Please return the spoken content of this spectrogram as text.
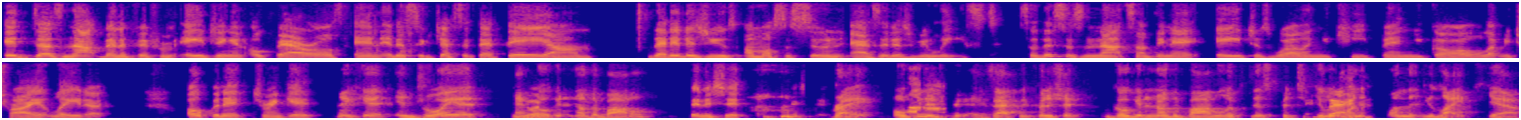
It does not benefit from aging in oak barrels, and it is suggested that they um, that it is used almost as soon as it is released. So this is not something that ages well and you keep and you go, oh, let me try it later. Open it, drink it, drink it, enjoy it, and enjoy go get another bottle. Finish it. Finish it. right. Open uh-huh. it, exactly. Finish it. Go get another bottle if this particular exactly. one is one that you like. Yeah.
